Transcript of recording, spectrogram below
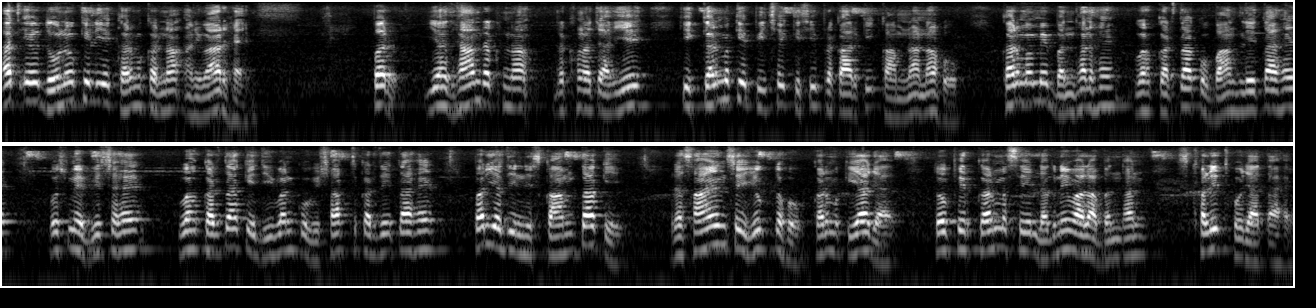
अतएव दोनों के लिए कर्म करना अनिवार्य है। पर यह ध्यान रखना रखना चाहिए कि कर्म के पीछे किसी प्रकार की कामना न हो। कर्म में बंधन है, वह कर्ता को बाँध लेता है, उसमें विष है, वह कर्ता के जीवन को विषाक्त कर देता है। पर यदि निष्कामता के रसायन से युक्त हो कर्म किया जाए तो फिर कर्म से लगने वाला बंधन स्खलित हो जाता है।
